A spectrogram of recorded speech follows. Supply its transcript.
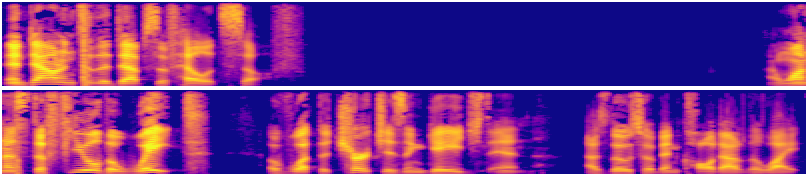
and down into the depths of hell itself. I want us to feel the weight of what the church is engaged in as those who have been called out of the light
